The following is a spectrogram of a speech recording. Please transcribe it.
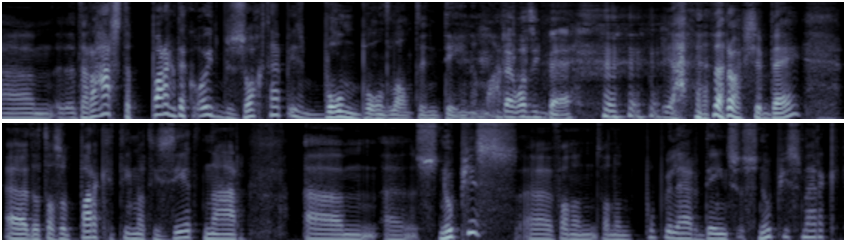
Um, het raarste park dat ik ooit bezocht heb is Bonbonland in Denemarken. Daar was ik bij. ja, daar was je bij. Uh, dat was een park gethematiseerd naar um, uh, snoepjes uh, van, een, van een populair Deens snoepjesmerk.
